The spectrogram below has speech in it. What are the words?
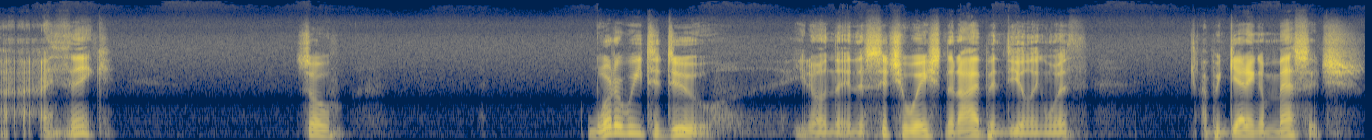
I, I think. So, what are we to do? You know, in the, in the situation that I've been dealing with, I've been getting a message.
